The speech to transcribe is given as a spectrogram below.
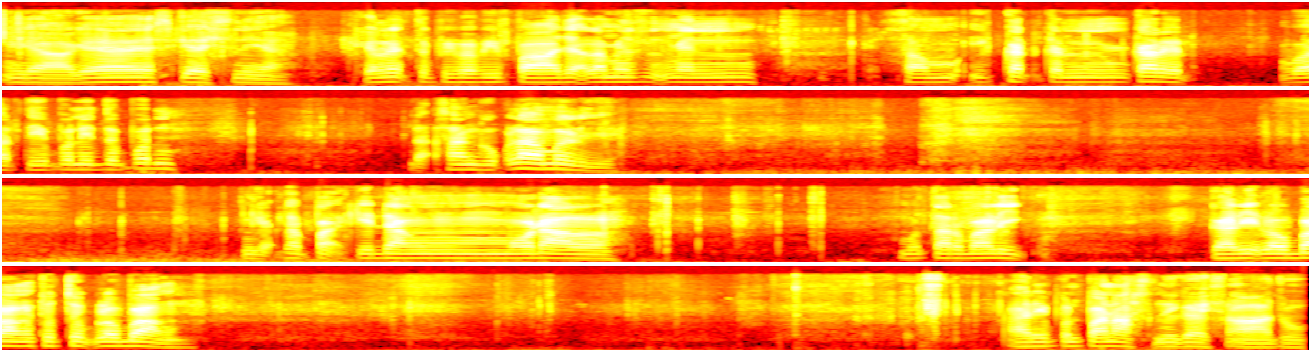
Ya guys, guys ni ya. Kelet tepi pipa aja lah main, main sam ikatkan karet. Berarti pun itu pun tak sanggup lah meli. Enggak dapat kidang modal. Mutar balik. Gali lubang, tutup lubang. Hari pun panas nih guys. Ah tuh.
